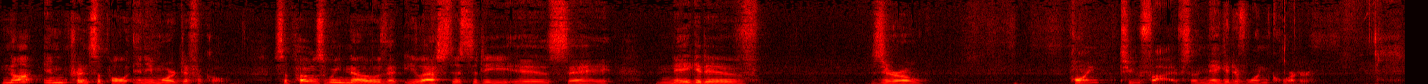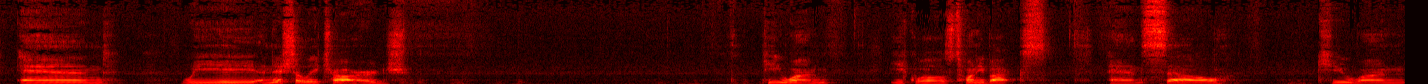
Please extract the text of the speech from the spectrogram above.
not in principle any more difficult. Suppose we know that elasticity is, say, negative 0.25, so negative one quarter. And we initially charge P1 equals 20 bucks and sell Q1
